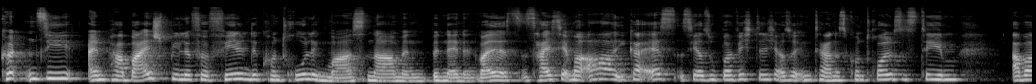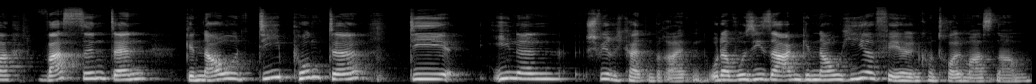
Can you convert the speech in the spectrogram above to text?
Könnten Sie ein paar Beispiele für fehlende Controlling-Maßnahmen benennen? Weil es, es, heißt ja immer, ah, IKS ist ja super wichtig, also internes Kontrollsystem. Aber was sind denn genau die Punkte, die Ihnen Schwierigkeiten bereiten? Oder wo Sie sagen, genau hier fehlen Kontrollmaßnahmen?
